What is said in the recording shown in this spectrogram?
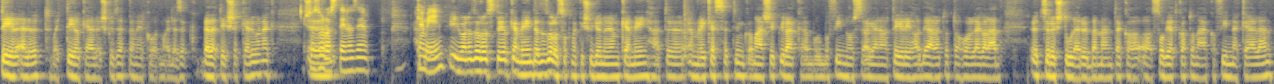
tél előtt, vagy tél kellős közepben, amikor majd ezek bevetésre kerülnek. És az orosz tél azért Kemény. Hát, így van, az orosz tél kemény, de az oroszoknak is ugyanolyan kemény. Hát emlékezhetünk a másik világháborúban Finnországán a téli hadjáratot, ahol legalább ötszörös túlerőben mentek a, a szovjet katonák a finnek ellen,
